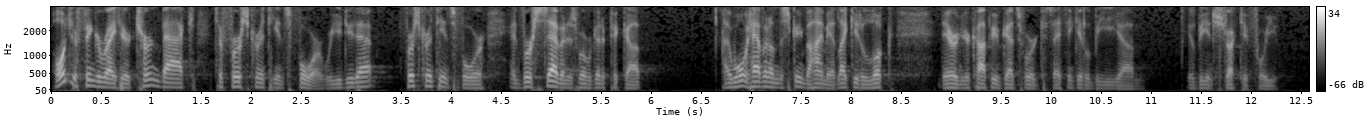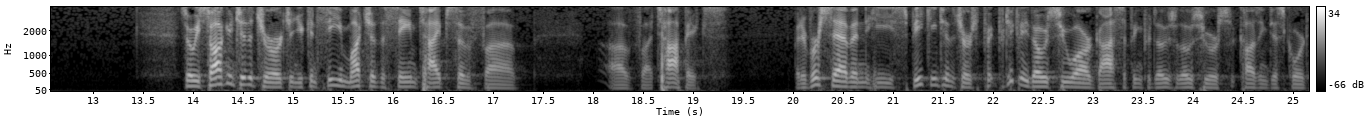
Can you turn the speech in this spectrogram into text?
Hold your finger right here. Turn back to 1 Corinthians 4. Will you do that? 1 Corinthians 4 and verse 7 is where we're going to pick up. I won't have it on the screen behind me. I'd like you to look there in your copy of God's Word because I think it'll be, um, it'll be instructive for you. So he's talking to the church, and you can see much of the same types of, uh, of uh, topics. But in verse 7, he's speaking to the church, particularly those who are gossiping, for those, those who are causing discord,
